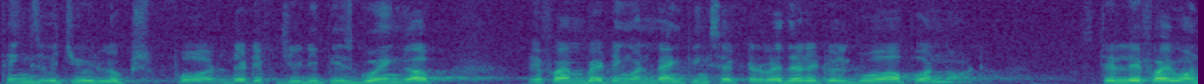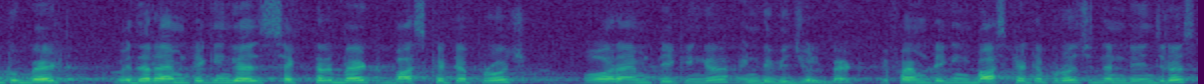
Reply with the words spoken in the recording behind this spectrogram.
things which you look for that if GDP is going up, if I'm betting on banking sector, whether it will go up or not. Still, if I want to bet whether I'm taking a sector bet, basket approach, or I am taking a individual bet. If I am taking basket approach, then dangerous,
